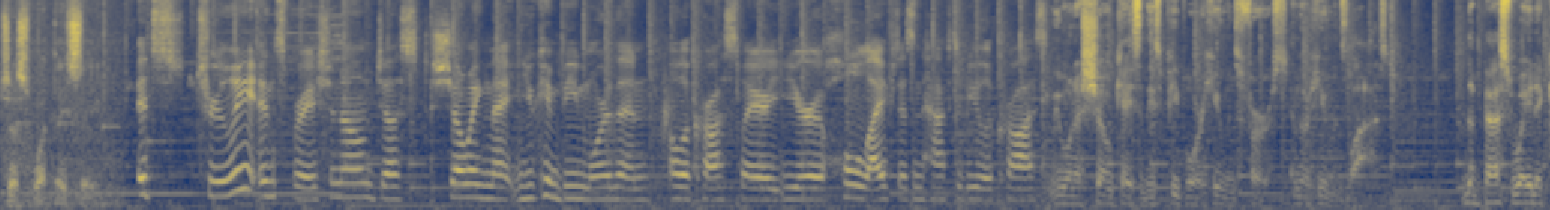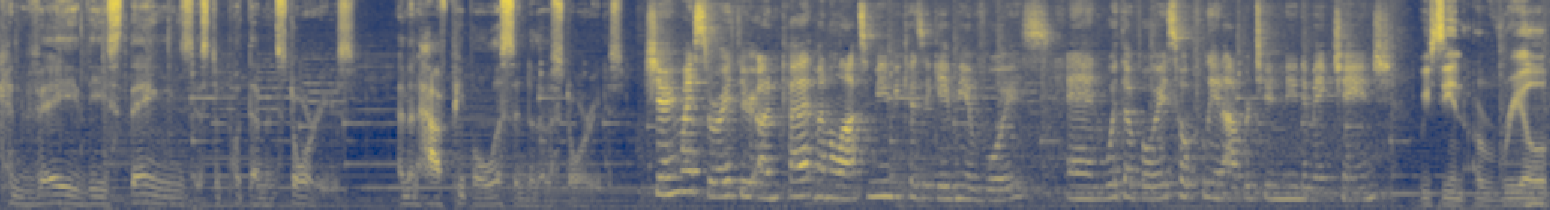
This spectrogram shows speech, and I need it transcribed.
just what they see. It's truly inspirational, just showing that you can be more than a lacrosse player. Your whole life doesn't have to be lacrosse. We want to showcase that these people are humans first and they're humans last. The best way to convey these things is to put them in stories and then have people listen to those stories. Sharing my story through Uncut meant a lot to me because it gave me a voice, and with a voice, hopefully an opportunity to make change. We've seen a real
